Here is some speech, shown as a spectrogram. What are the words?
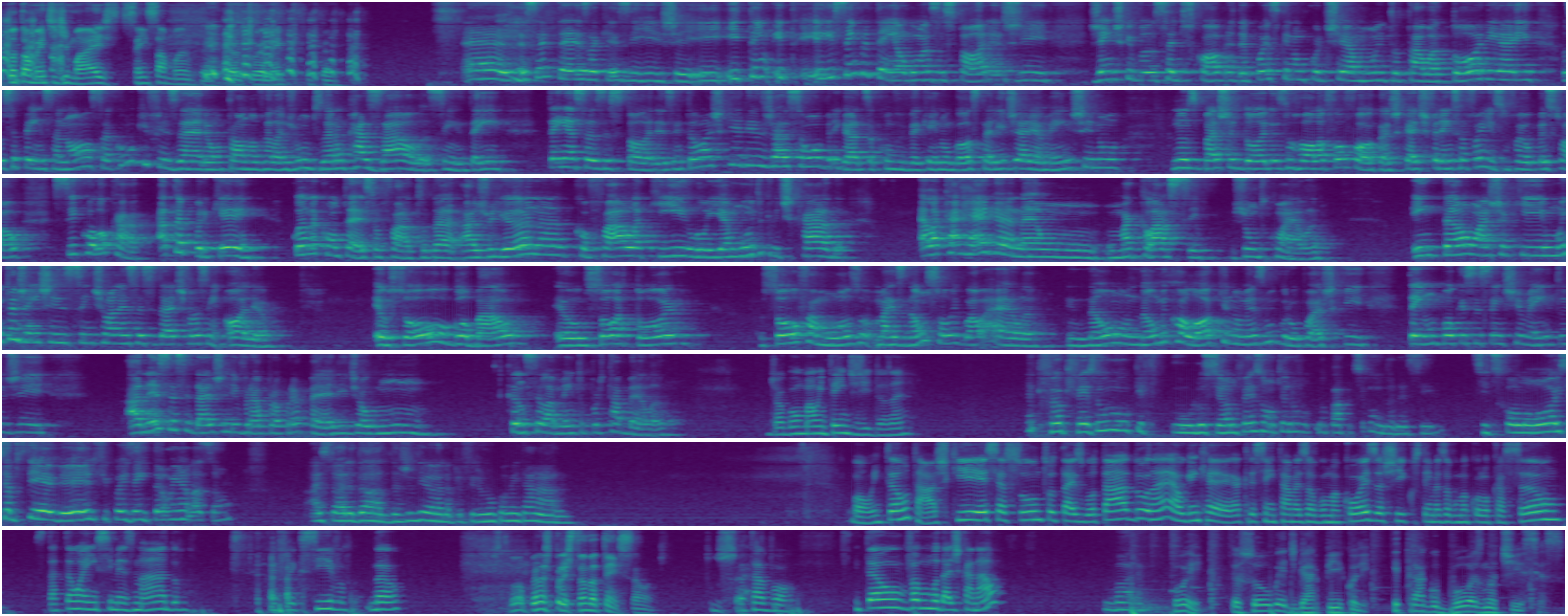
totalmente demais sem Samantha, que é o que o elenco fica. É, é certeza que existe. E, e tem, e, e sempre tem algumas histórias de gente que você descobre depois que não curtia muito tal ator, e aí você pensa, nossa, como que fizeram tal novela juntos? Era um casal, assim, tem, tem essas histórias. Então, acho que eles já são obrigados a conviver, quem não gosta ali diariamente, no, nos bastidores rola fofoca. Acho que a diferença foi isso, foi o pessoal se colocar. Até porque quando acontece o fato da a Juliana fala aquilo e é muito criticada, ela carrega né, um, uma classe junto com ela. Então, acho que muita gente sentiu a necessidade de falar assim: olha, eu sou global, eu sou ator, sou famoso, mas não sou igual a ela. Não, não me coloque no mesmo grupo. Acho que tem um pouco esse sentimento de a necessidade de livrar a própria pele de algum cancelamento por tabela de algum mal entendido, né? É que foi o que fez o que o Luciano fez ontem no, no Papo de Segunda, né? Se, se descolou e se absteve. Ele ficou isentão em relação à história da, da Juliana, prefiro não comentar nada. Bom, então tá, acho que esse assunto está esgotado, né? Alguém quer acrescentar mais alguma coisa? Chicos, tem mais alguma colocação? Está tão aí em si mesmado, reflexivo? Não? Estou apenas prestando atenção aqui. Tudo certo. Tá bom. Então, vamos mudar de canal? Bora. Oi, eu sou o Edgar Piccoli e trago boas notícias.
